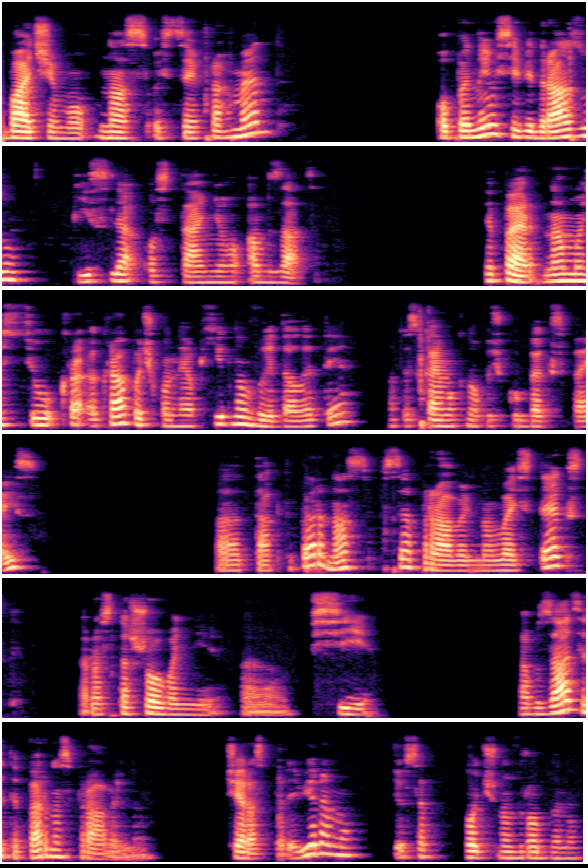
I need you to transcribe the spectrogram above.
Бачимо, у нас ось цей фрагмент опинився відразу після останнього абзаца. Тепер нам ось цю крапочку необхідно видалити. Натискаємо кнопочку Backspace. Е, Так, тепер у нас все правильно. Весь текст, розташовані е, всі абзаці, тепер у нас правильно. Ще раз перевіримо, чи все точно зроблено.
